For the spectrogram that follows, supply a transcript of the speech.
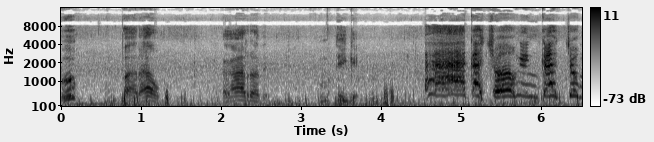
Uh, parado. Agárrate. Un ticket. ¡Ah, cachón! ¡En cachón!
